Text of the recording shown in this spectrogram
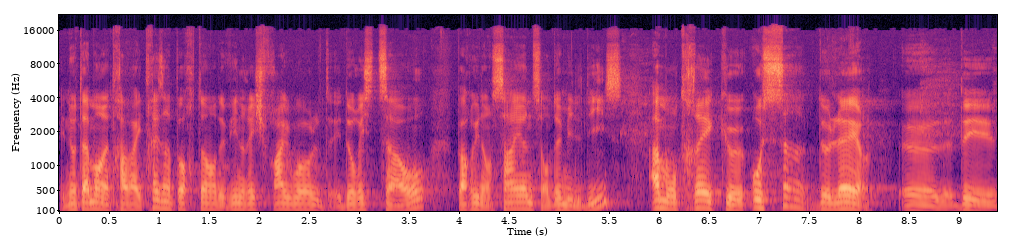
Et notamment un travail très important de Winrich Freiwald et Doris Tsao, paru dans Science en 2010, a montré qu'au sein de l'ère euh,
